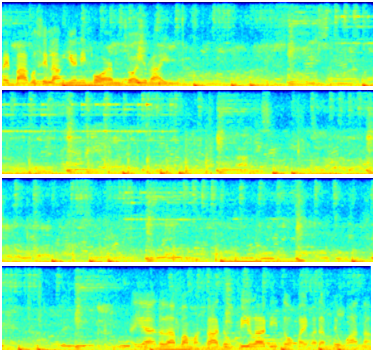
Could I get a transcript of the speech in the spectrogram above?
may bago silang uniform, Joyride. Ayan, wala pa masyadong pila dito kay Madam Dewata.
